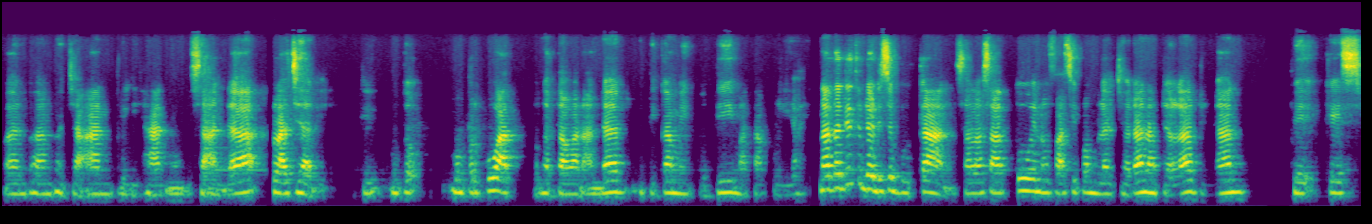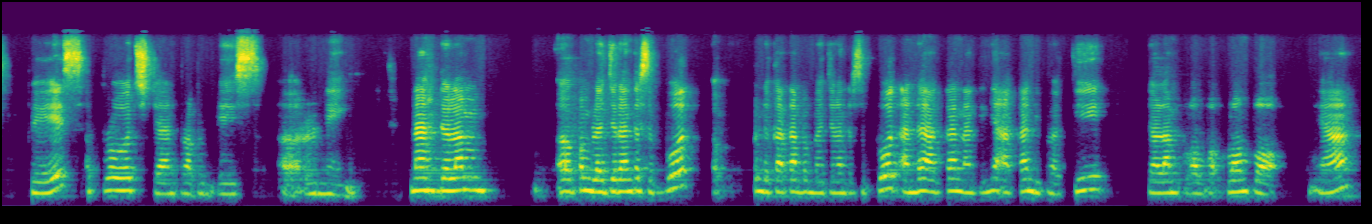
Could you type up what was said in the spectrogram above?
bahan-bahan bacaan pilihan yang bisa Anda pelajari untuk memperkuat pengetahuan Anda ketika mengikuti mata kuliah. Nah, tadi sudah disebutkan, salah satu inovasi pembelajaran adalah dengan case based approach dan problem based uh, learning. Nah, dalam pembelajaran tersebut, pendekatan pembelajaran tersebut, Anda akan nantinya akan dibagi dalam kelompok-kelompok, ya.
